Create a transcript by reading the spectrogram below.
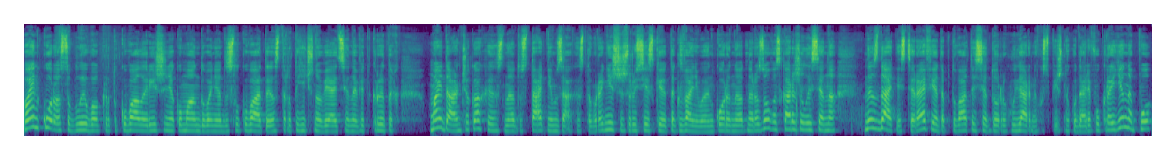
Воєнкори особливо критикували рішення командування дислокувати стратегічну авіацію на відкритих майданчиках із недостатнім захистом. Раніше ж російські так звані воєнкори неодноразово скаржилися на нездатність РФ адаптуватися до регулярних успішних ударів України по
